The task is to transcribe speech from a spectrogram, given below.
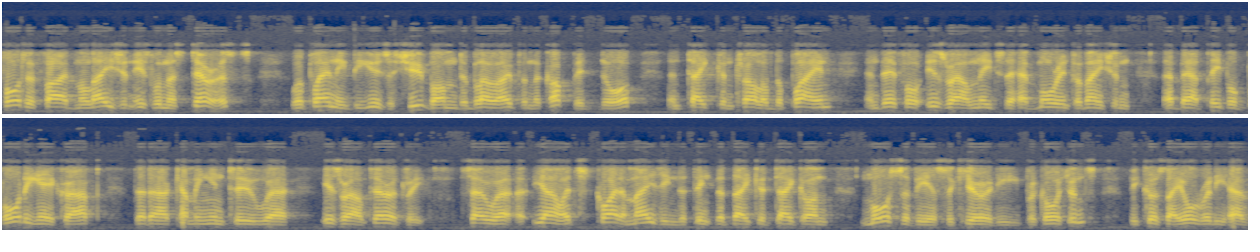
four to five Malaysian Islamist terrorists were planning to use a shoe bomb to blow open the cockpit door and take control of the plane, and therefore Israel needs to have more information about people boarding aircraft that are coming into uh, Israel territory. So, uh, you know, it's quite amazing to think that they could take on more severe security precautions because they already have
